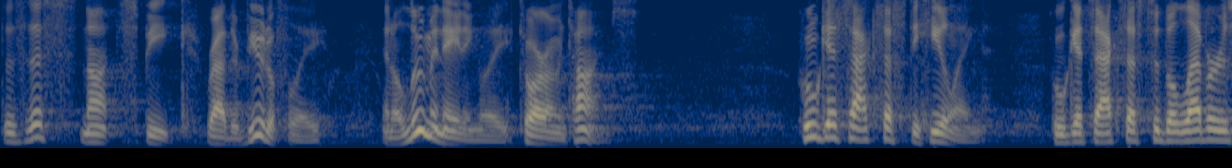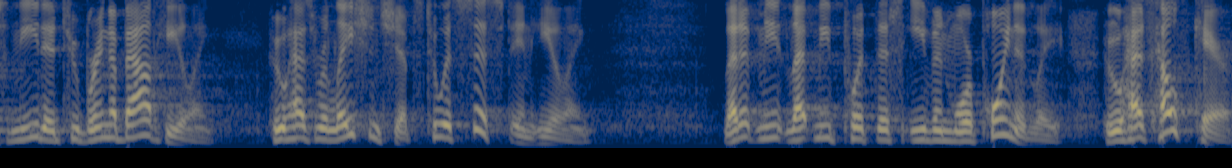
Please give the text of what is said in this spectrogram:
Does this not speak rather beautifully and illuminatingly to our own times? Who gets access to healing? Who gets access to the levers needed to bring about healing? Who has relationships to assist in healing. Let, it me, let me put this even more pointedly. Who has health care?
